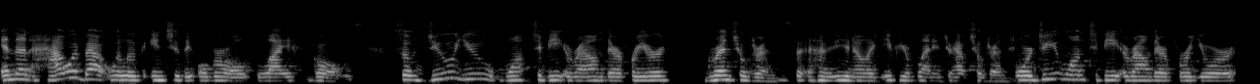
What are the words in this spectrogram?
And then how about we look into the overall life goals? So do you want to be around there for your grandchildren you know like if you're planning to have children? Or do you want to be around there for your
